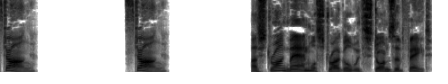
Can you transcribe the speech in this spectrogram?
Strong, strong, A strong man will struggle with storms of fate.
